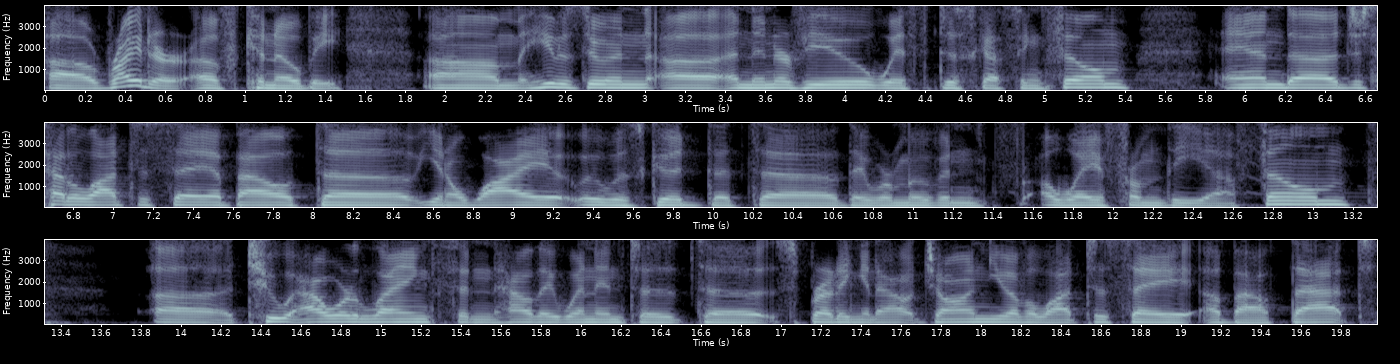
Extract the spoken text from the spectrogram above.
uh, writer of Kenobi. Um, he was doing uh, an interview with discussing film and uh, just had a lot to say about uh, you know why it, it was good that uh, they were moving away from the uh, film uh, two hour length and how they went into to spreading it out. John, you have a lot to say about that.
